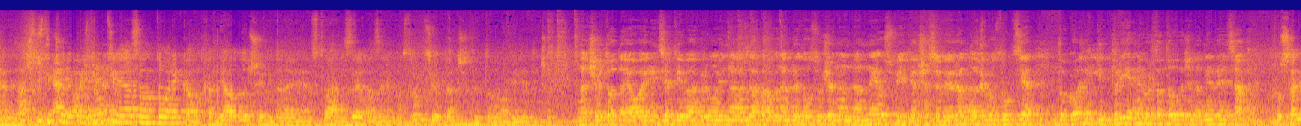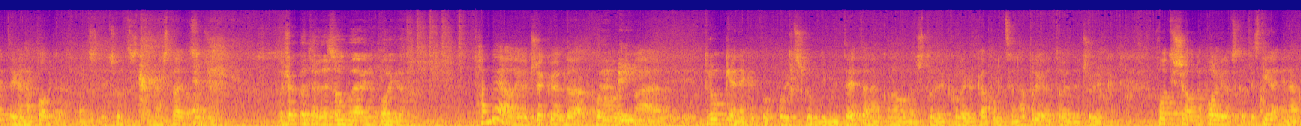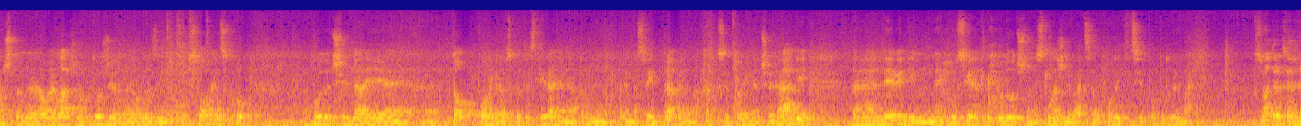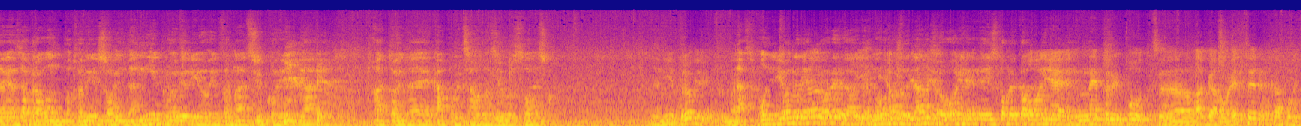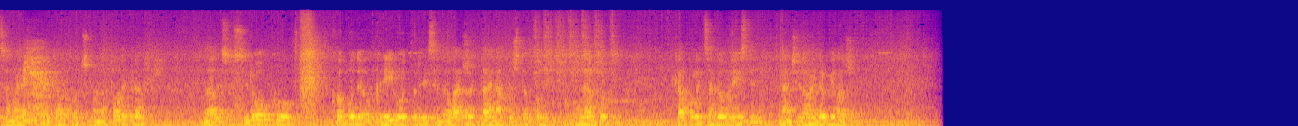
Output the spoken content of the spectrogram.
da rekonstrukcije, ja sam vam to rekao, kad ja odlučim da je stvar zrela za rekonstrukciju, tad ćete to vidjeti čuti. Znači li to da je ova inicijativa Grojna zapravo napred osuđena na neuspjeh, jer će se vjerojatno rekonstrukcija dogoditi prije nego što to dođe na dnevni red Sabora? Pošaljite ga na poligraf, pa ćete čuti šta, na šta je osuđen. Očekujete li da se on pojavi na poligrafu? Pa ne, ali očekujem da ako ima trunke nekakvog političkog digniteta nakon ovoga što je kolega Kapolica napravio, to je da je čovjek otišao na poligrafsko testiranje nakon što ga je ovaj lažno optužio da je odlazio u Slovensku, budući da je e, to poligrafsko testiranje napravljeno prema svim pravilima kako se to inače radi, e, ne vidim neku svijetlu budućnost lažljivaca u politici poput Grmaja. Smatrate li da je zapravo on potvrdio s ovim da nije provjerio informaciju koju je objavio, a to je da je Kapolica odlazio u Slovensku? Da nije provjerio Da, informaciju. on je to nije provjerio, ali ono on je- ispalo je kao da On je ne prvi put uh, lagao u eter, Kapolica mu je rekao hoćemo na poligraf, dali su si ruku, ko bude u krivu, utvrdi se da laže, taj napušta politiku. Jedan put Kapolica govori istinu, znači da ovaj drugi laže.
